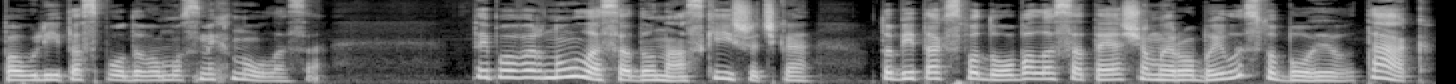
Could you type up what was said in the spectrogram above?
Пауліта з подивом усміхнулася. Ти повернулася до нас, кішечка. Тобі так сподобалося те, що ми робили з тобою? Так.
